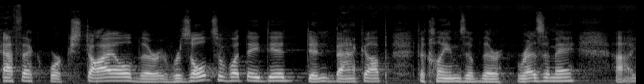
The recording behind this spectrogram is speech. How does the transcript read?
ethic, work style, the results of what they did didn't back up the claims of their resume. Uh,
